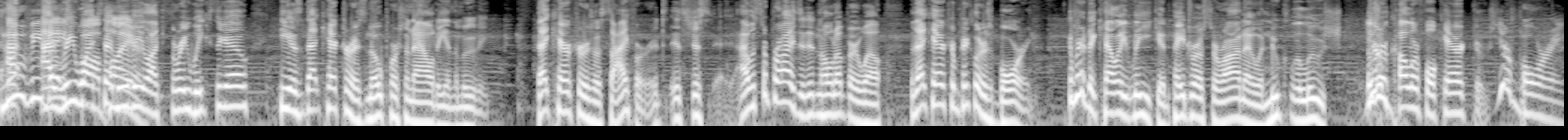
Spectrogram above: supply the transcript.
movie I, I rewatched that player. movie like three weeks ago. He is That character has no personality in the movie. That character is a cipher. It's it's just, I was surprised it didn't hold up very well. But that character in particular is boring. Compared to Kelly Leak and Pedro Serrano and Nuke LaLoosh. Those You're- are colorful characters. You're boring.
